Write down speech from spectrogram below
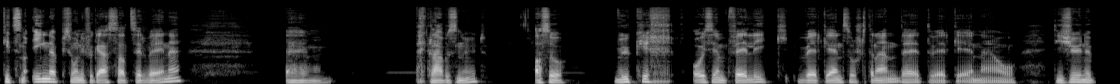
Gibt es noch irgendetwas, was ich vergessen habe zu erwähnen? Ähm, ich glaube es nicht. Also wirklich unsere Empfehlung, wer gerne so Strände hat, wer gerne auch die schönen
